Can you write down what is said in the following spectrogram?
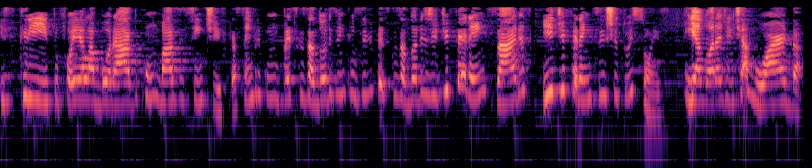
escrito, foi elaborado com base científica, sempre com pesquisadores, inclusive pesquisadores de diferentes áreas e diferentes instituições. E agora a gente aguarda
